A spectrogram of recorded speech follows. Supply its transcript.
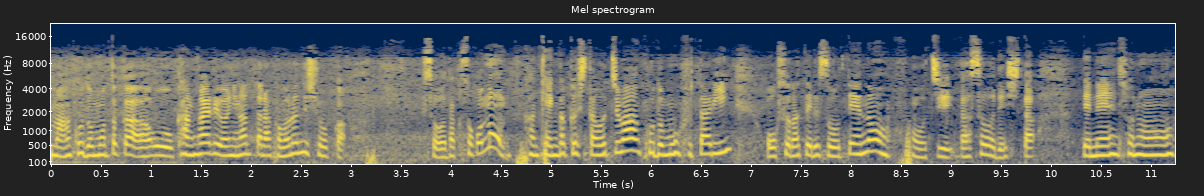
まあ子供とかを考えるようになったら変わるんでしょうか。そう、だからそこの見学したお家は子供2人を育てる想定のお家だそうでした。でね、その、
